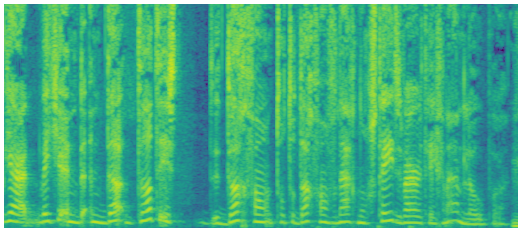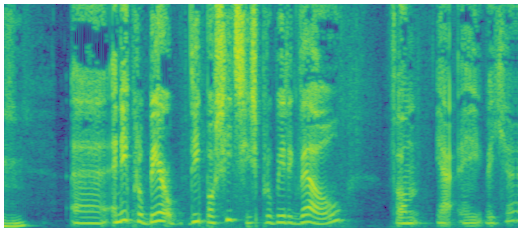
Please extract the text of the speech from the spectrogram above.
ja, weet je, en, en dat, dat is de dag van, tot de dag van vandaag nog steeds waar we tegenaan lopen. Mhm. Eh, en ik probeer op die posities, probeer ik wel van, ja, hey, weet je,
